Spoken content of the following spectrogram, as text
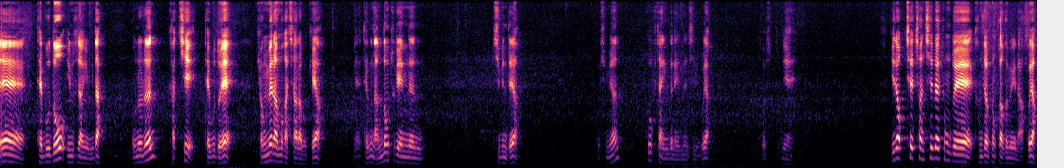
네, 대부도 임수장입니다. 오늘은 같이 대부도의 경매를 한번 같이 알아볼게요. 네, 대부 남동 쪽에 있는 집인데요. 보시면 골프장 인근에 있는 집이고요. 예. 1억 7,700 정도의 감정평가 금액이 나왔고요.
